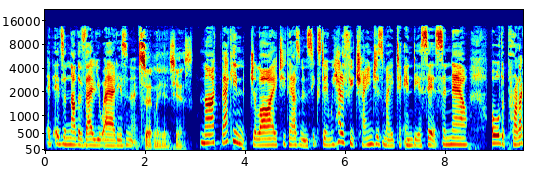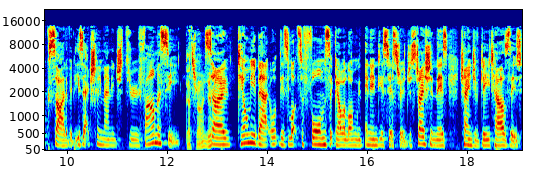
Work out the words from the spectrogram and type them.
it, it's another value add, isn't it? it certainly is. Yes. Mark, back in July 2016, we had a few changes made to NDSS, and now all the product side of it is actually managed through pharmacy. That's right. Yeah. So tell me about, oh, there's lots of forms that go along with an NDSS registration. There's change of details. There's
